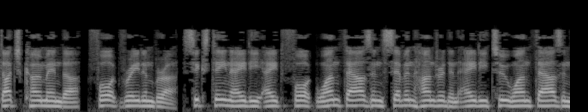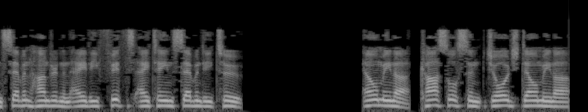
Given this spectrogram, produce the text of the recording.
Dutch Comenda, Fort Vredenburgh 1688 Fort 1782 1785 1872 Elmina, Castle St George d'Elmina,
